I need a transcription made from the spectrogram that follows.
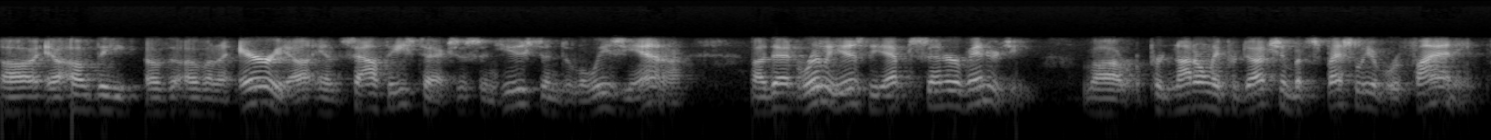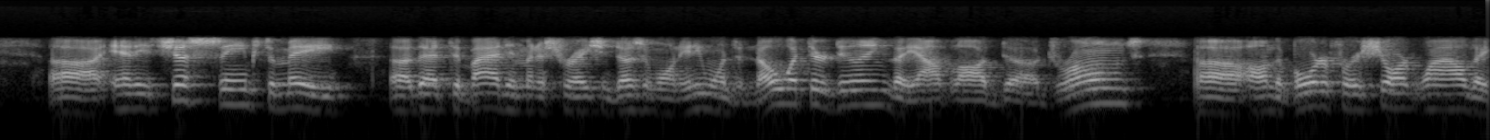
of the of, of an area in southeast Texas and Houston to Louisiana uh, that really is the epicenter of energy, uh, not only production but especially of refining. Uh, and it just seems to me uh, that the Biden administration doesn't want anyone to know what they're doing. They outlawed uh, drones. Uh, on the border for a short while. They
